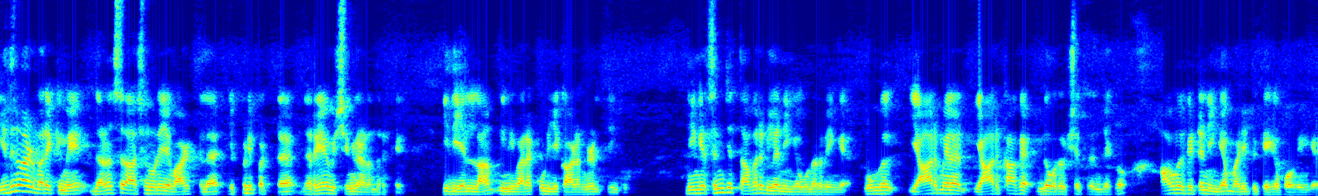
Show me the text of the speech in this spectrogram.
இது நாள் வரைக்குமே தனுசு ராசினுடைய வாழ்க்கையில இப்படிப்பட்ட நிறைய விஷயங்கள் நடந்திருக்கு. இது எல்லாம் இனி வரக்கூடிய காலங்கள் தீங்கும். நீங்க செஞ்ச தவறுகளை நீங்க உணர்வீங்க. உங்க யார் மேல யாருக்காக இந்த ஒரு விஷயத்தை செஞ்சீங்களோ அவங்க கிட்ட நீங்க மன்னிப்பு கேட்க போவீங்க.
